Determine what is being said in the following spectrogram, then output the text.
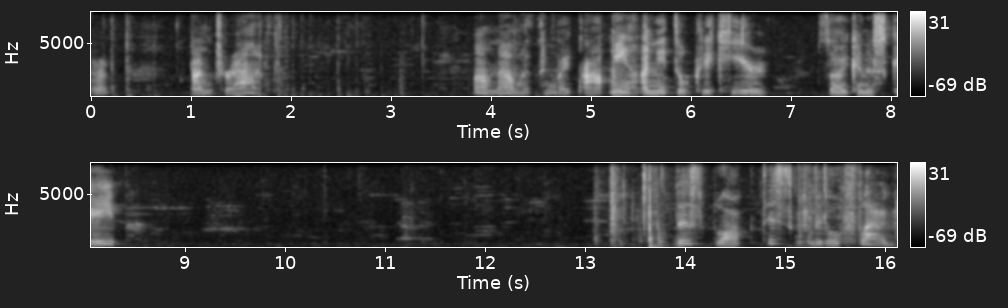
What? I'm trapped. Oh no, I think they got me. I need to click here so I can escape. This block, this little flag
